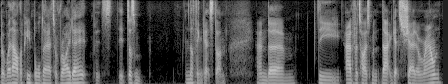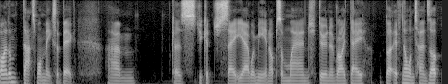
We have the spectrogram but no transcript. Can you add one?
but without the people there to ride it, it's it doesn't nothing gets done. And um, the advertisement that gets shared around by them, that's what makes it big. Um, because you could say, yeah, we're meeting up somewhere and doing a ride day, but if no one turns up,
